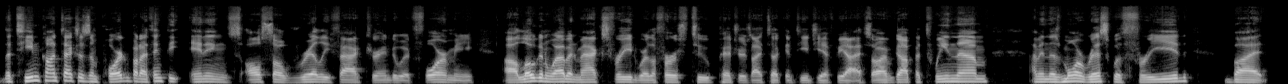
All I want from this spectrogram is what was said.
the team context is important, but I think the innings also really factor into it for me. Uh, Logan Webb and Max Fried were the first two pitchers I took in TGFBI. So I've got between them. I mean, there's more risk with Fried, but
